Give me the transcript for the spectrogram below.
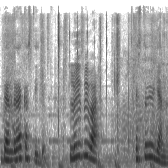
de Andrea Castillo. Luis Vivar. Estudio Llana.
